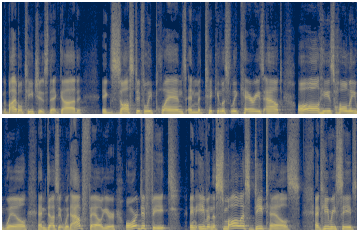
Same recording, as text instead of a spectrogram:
The Bible teaches that God exhaustively plans and meticulously carries out all his holy will and does it without failure or defeat in even the smallest details, and he receives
